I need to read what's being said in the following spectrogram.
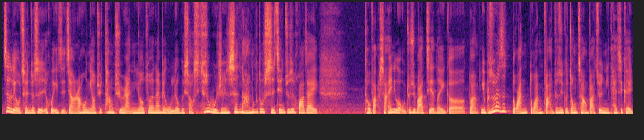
这流程就是会一直这样，然后你要去烫去染，你要坐在那边五六个小时。就是我人生哪那么多时间，就是花在头发上。Anyway，我就去把它剪了一个短，也不算是短短发，就是一个中长发，就是你还是可以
